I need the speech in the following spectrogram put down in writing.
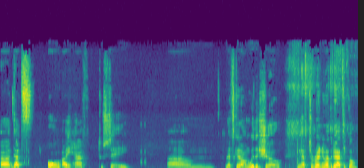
uh, that's all I have to say. Um, let's get on with the show. We have Tirreno Adriatico,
